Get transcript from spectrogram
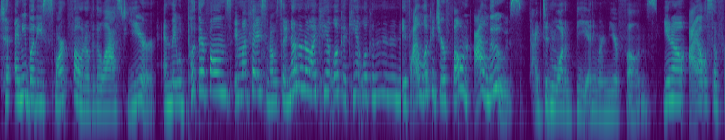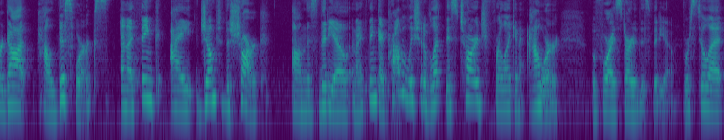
to anybody's smartphone over the last year. And they would put their phones in my face and I would say, no, no, no, I can't look, I can't look. No, no, no. If I look at your phone, I lose. I didn't want to be anywhere near phones. You know, I also forgot how this works. And I think I jumped the shark on this video and I think I probably should have let this charge for like an hour before I started this video. We're still at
